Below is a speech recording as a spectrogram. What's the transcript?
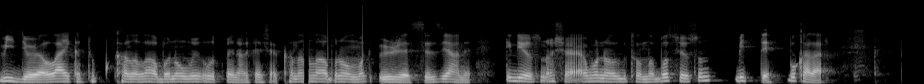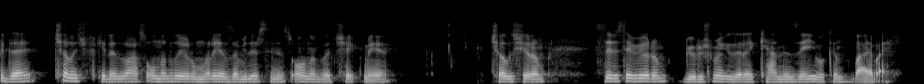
videoya like atıp kanala abone olmayı unutmayın arkadaşlar. Kanala abone olmak ücretsiz. Yani gidiyorsun aşağıya abone ol butonuna basıyorsun. Bitti. Bu kadar. Bir de challenge fikriniz varsa onları da yorumlara yazabilirsiniz. Onları da çekmeye çalışırım. Sizleri seviyorum. Görüşmek üzere. Kendinize iyi bakın. Bay bay.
